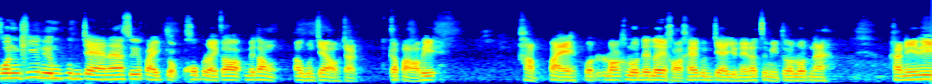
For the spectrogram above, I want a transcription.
คนที่ลืมกุญแจนะ ซื้อไปจบครบเลยก็ไม่ต้องเอากุญแจออกจากกระเป๋าพี่ ขับไปปลดล็อกรถได้เลยขอแค่กุญแจอยู่ในรัศมีตัวรถนะคันนี้พี่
